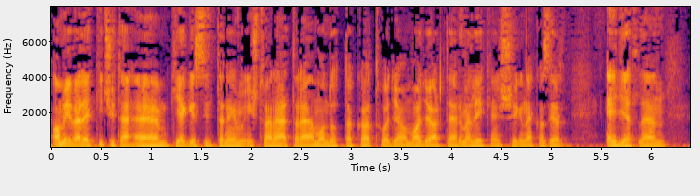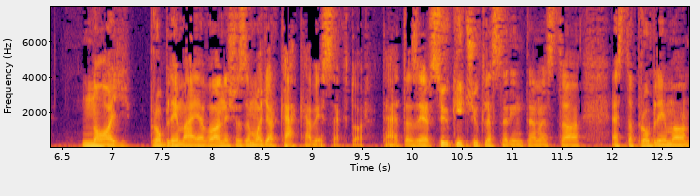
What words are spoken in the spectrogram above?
Amivel egy kicsit kiegészíteném István által elmondottakat, hogy a magyar termelékenységnek azért egyetlen nagy problémája van, és az a magyar KKV szektor. Tehát azért szűkítsük le szerintem ezt a, ezt a probléma.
